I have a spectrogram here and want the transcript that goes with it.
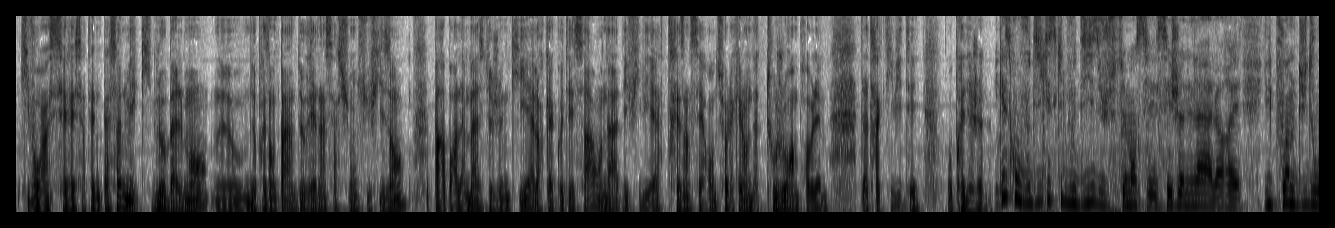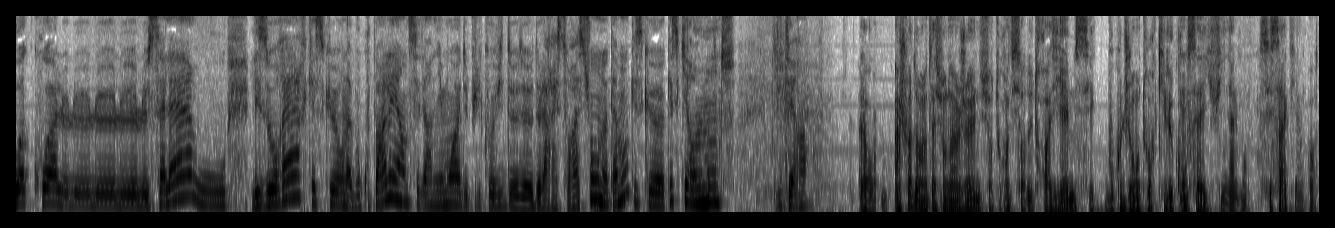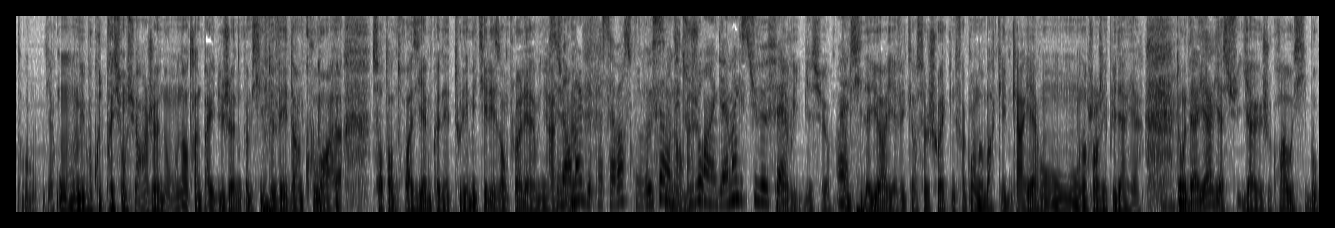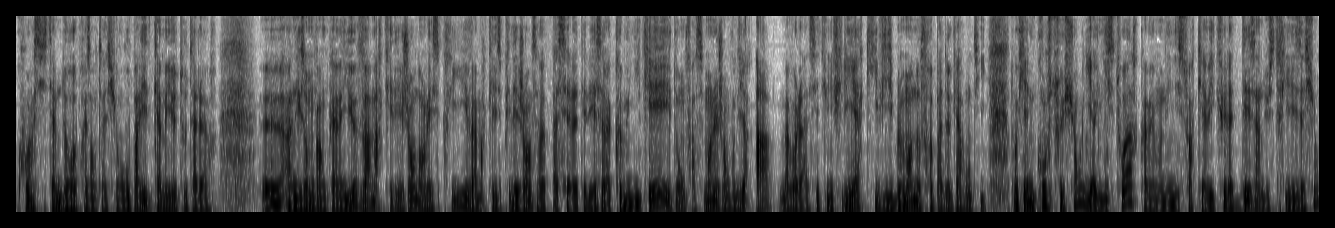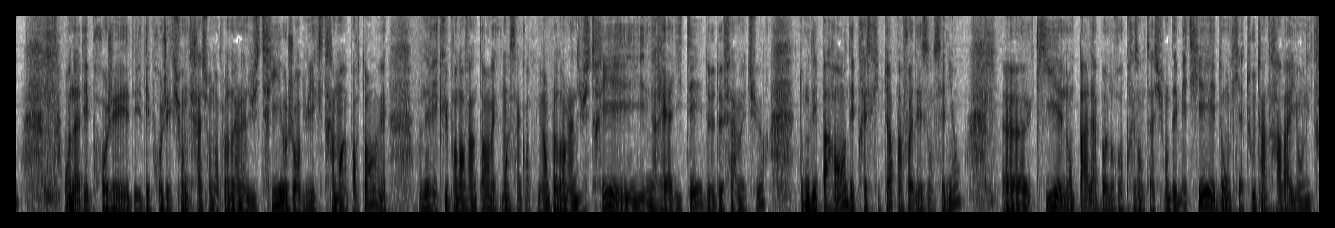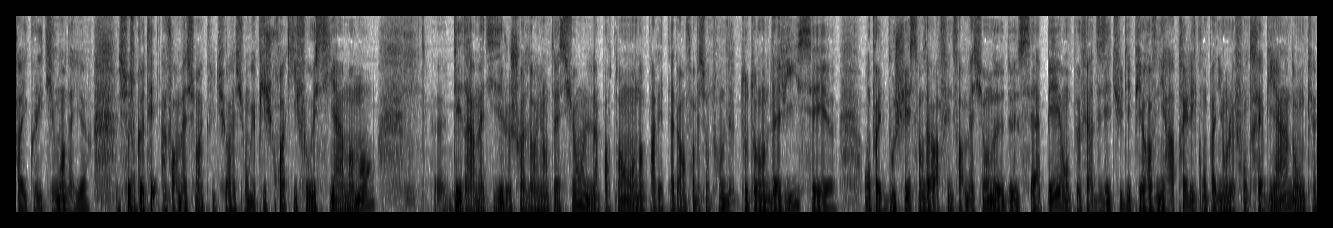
qui vont insérer certaines personnes, mais qui globalement euh, ne présentent pas un degré d'insertion suffisant par rapport à la masse de jeunes qui est, alors qu'à côté de ça, on a des filières très insérantes sur lesquelles on a toujours un problème d'attractivité auprès des jeunes. Qu'est-ce qu'on vous dit Qu'est-ce qu'ils vous disent justement ces, jeunes-là? Alors, euh, ils pointent du doigt quoi le, le, salaire ou les horaires? Qu'est-ce qu'on a beaucoup parlé hein, de ces derniers mois depuis le Covid de, la restauration notamment Qu'est-ce que qu'est-ce qui remonte du terrain? Alors, un choix d'orientation d'un jeune, surtout quand il sort de troisième, c'est beaucoup de gens autour qui le conseillent finalement. C'est ça qui est important. Dire qu'on met beaucoup de pression sur un jeune. On est en train de parler du jeune comme s'il devait d'un coup, en sortant de troisième, connaître tous les métiers, les emplois, les rémunérations. C'est normal de ne pas savoir ce qu'on veut faire. On dit toujours à un gamin qu'est-ce que tu veux faire? Ben oui, bien sûr. Comme si d'ailleurs il y avait qu'un seul choix et qu'une fois qu'on embarquait une carrière, on n'en changeait plus derrière. Donc derrière, il y, a, il y, a, je crois aussi beaucoup un système de représentation. Vous parliez de Camailleux tout à l'heure. Euh, un exemple comme Camailleux va marquer les gens dans l'esprit, va marquer l'esprit des gens. Ça va passer à la télé, ça va communiquer et donc forcément les gens vont dire ah bah voilà c'est une filière qui visiblement n'offre pas de garantie. Donc il y a une construction, il y a une histoire quand même. On a une histoire qui a vécu la désindustrialisation. On a des projets, des, projections de création d'emplois dans l'industrie aujourd'hui extrêmement importants. On a vécu pendant 20 ans avec moins 50 000 emplois dans l'industrie et une réalité de, fermeture. Donc des parents, des prescripteurs, parfois des enseignants euh, qui n'ont pas la bonne représentation des métiers et donc il y a tout un travail. On y travaille collectivement d'ailleurs sur ce côté information, acculturation. Et puis je crois qu'il faut aussi à un moment dédramatiser le choix de l'orientation. L'important, on en parlait tout à l'heure en formation tout, au long de la vie, c'est euh, on peut être bouché sans avoir fait une formation de, CAP, on peut faire des études et puis revenir après. Les compagnons le font très bien, donc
